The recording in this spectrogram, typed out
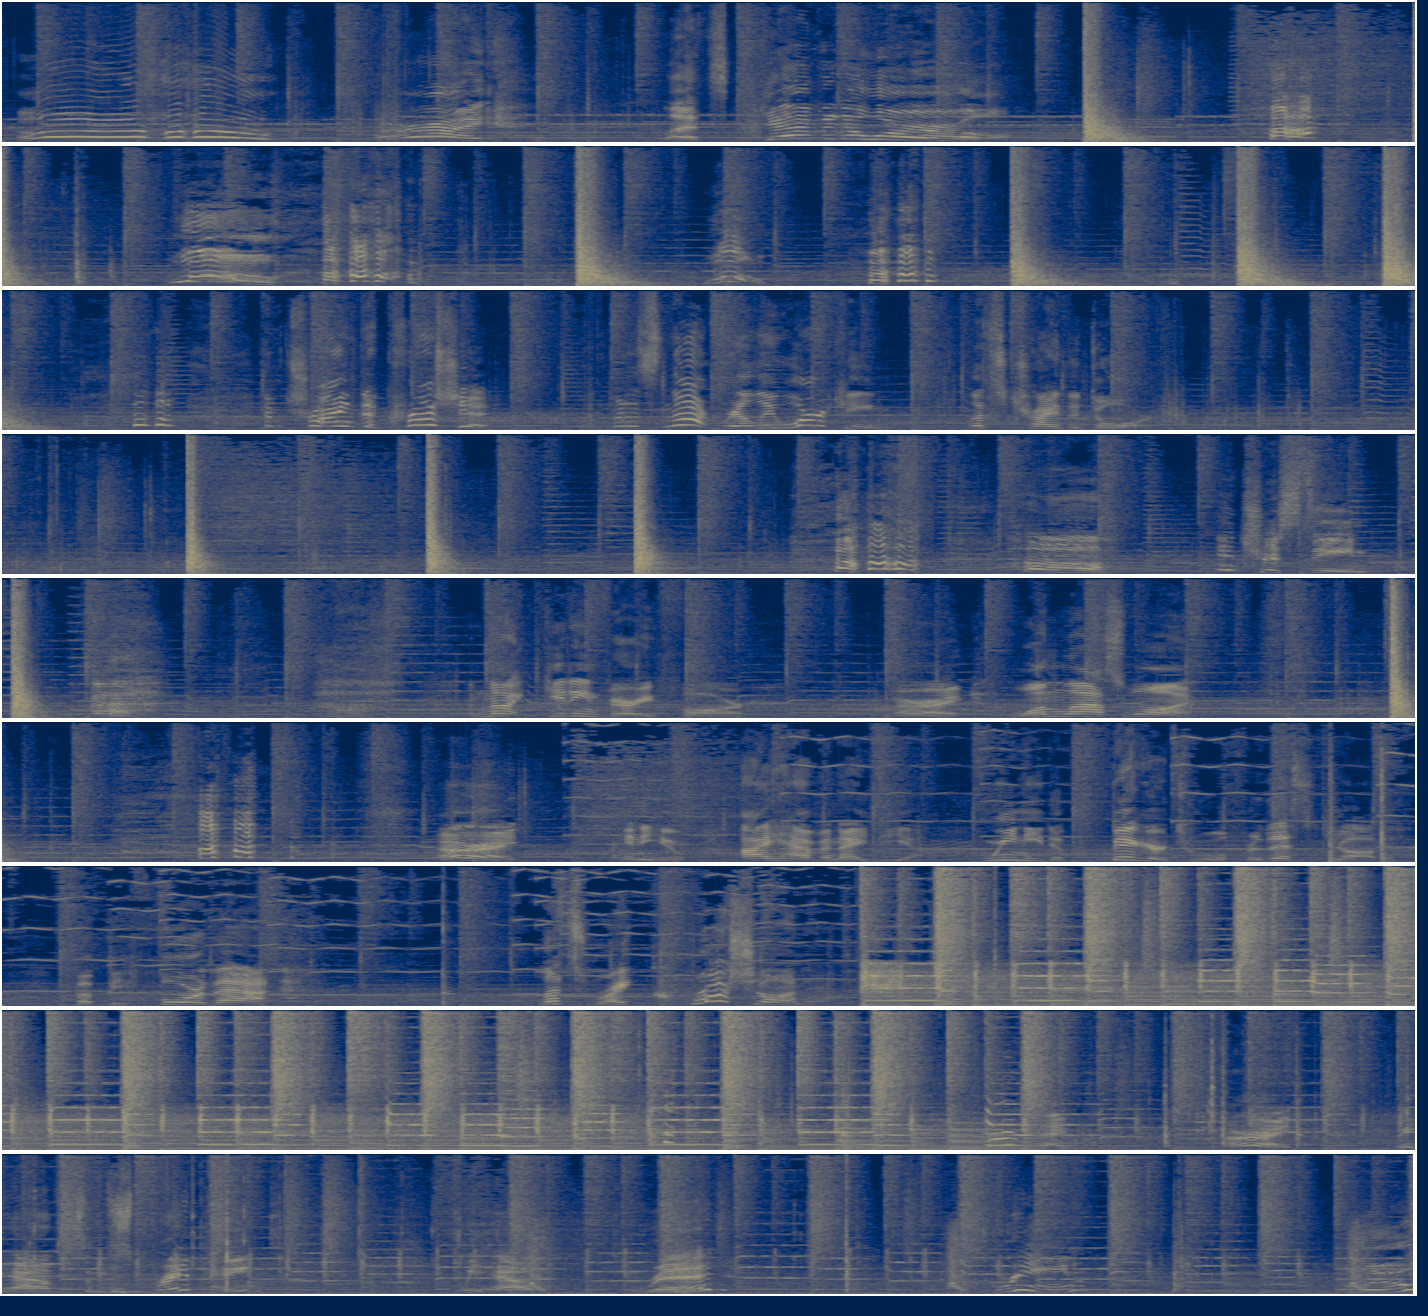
Oh! All right, let's give it a whirl. Whoa! Whoa! I'm trying to crush it, but it's not really working. Let's try the door. oh, interesting. I'm not getting very far. All right, one last one. All right, anywho, I have an idea. We need a bigger tool for this job. But before that, let's write crush on it. Perfect. All right, we have some spray paint. We have red, green, blue,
